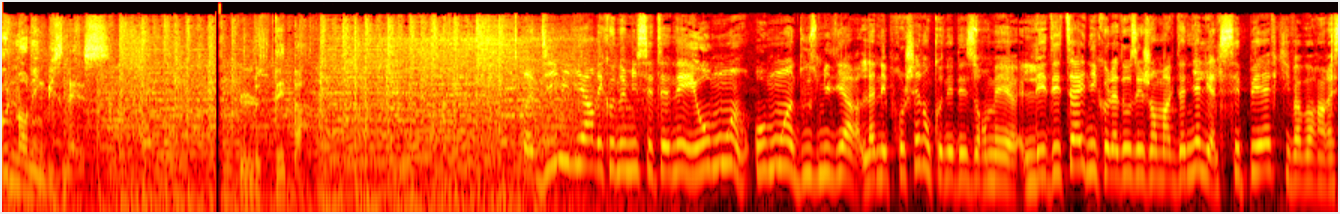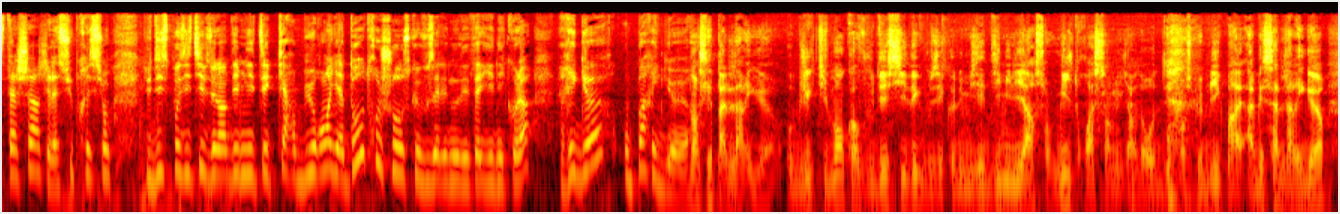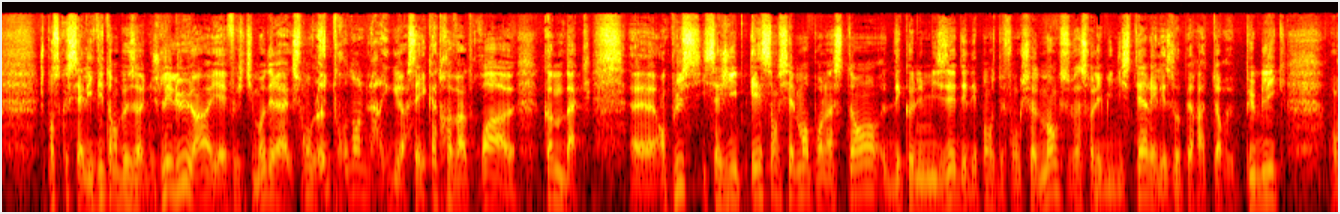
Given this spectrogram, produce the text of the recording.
Good Morning Business. Le débat. 10 milliards d'économies cette année et au moins, au moins 12 milliards l'année prochaine. On connaît désormais les détails. Nicolas Dose et Jean-Marc Daniel. Il y a le CPF qui va avoir un reste à charge. Il y a la suppression du dispositif de l'indemnité carburant. Il y a d'autres choses que vous allez nous détailler, Nicolas. Rigueur ou pas rigueur? Non, c'est pas de la rigueur. Objectivement, quand vous décidez que vous économisez 10 milliards sur 1300 milliards d'euros de dépenses publiques, appelez ça de la rigueur, je pense que c'est aller vite en besogne. Je l'ai lu, hein, il y a effectivement des réactions. Le tournant de la rigueur, c'est 83 euh, comeback. Euh, en plus, il s'agit essentiellement pour l'instant d'économiser des dépenses de fonctionnement, que ce soit sur les ministères et les opérateurs publics.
